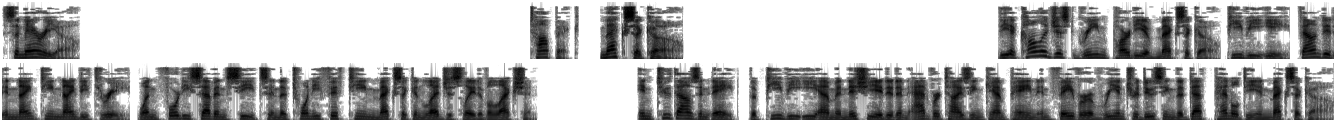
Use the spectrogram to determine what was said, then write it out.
scenario. Mexico The Ecologist Green Party of Mexico PVE, founded in 1993, won 47 seats in the 2015 Mexican legislative election. In 2008, the PVEM initiated an advertising campaign in favor of reintroducing the death penalty in Mexico.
